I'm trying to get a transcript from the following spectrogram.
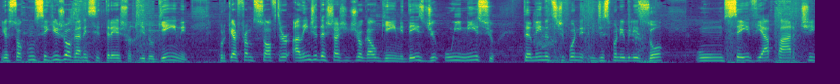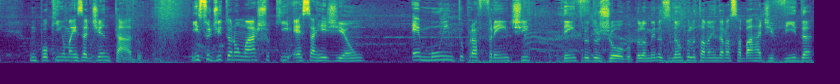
e eu só consegui jogar nesse trecho aqui do game porque a From Software, além de deixar a gente jogar o game desde o início, também nos disponibilizou um save à parte um pouquinho mais adiantado. Isso dito, eu não acho que essa região é muito pra frente dentro do jogo, pelo menos não pelo tamanho da nossa barra de vida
